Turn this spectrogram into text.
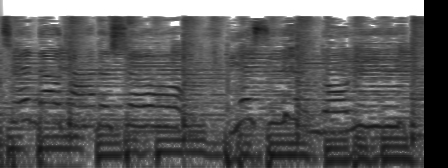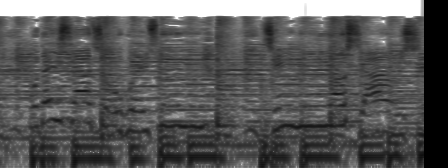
牵到她的手，也是很多余。我等下就回去，请你要相信。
